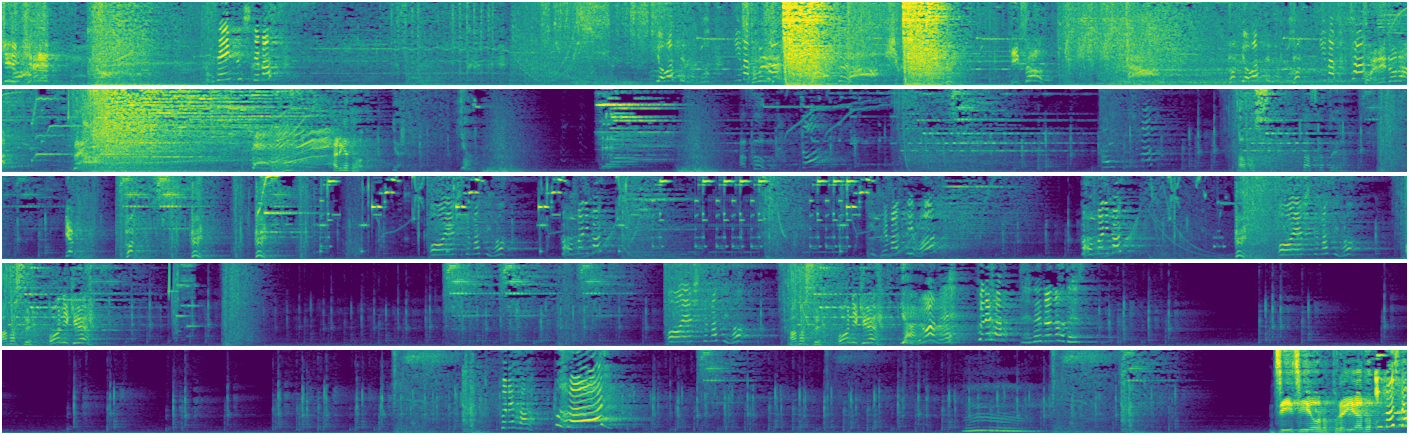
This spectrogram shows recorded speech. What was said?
一気に切れセーフしてます弱ってるわよ今止める行くぞ弱ってるわよ今これでどうだありがとう。アファス助かったよやっはっへいへい応援してますよ頑張ります決めますよ頑張ります応援してますよアファスオンに切る応援してますよ。アファスオンに切るやるわね。フレハ照れるのです。フレハわーい。うーん。GGO のプレイヤードいまし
